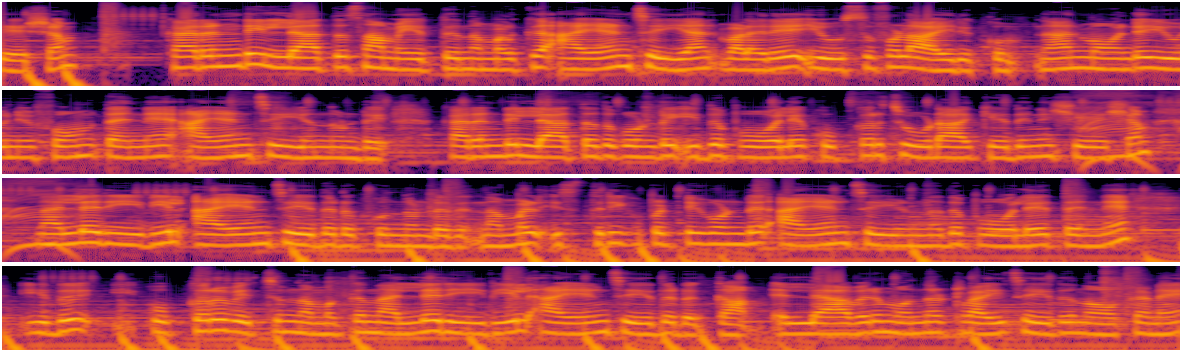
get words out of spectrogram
ശേഷം കറണ്ട് ഇല്ലാത്ത സമയത്ത് നമ്മൾക്ക് അയൺ ചെയ്യാൻ വളരെ യൂസ്ഫുൾ ആയിരിക്കും. ഞാൻ മോന്റെ യൂണിഫോം തന്നെ അയൺ ചെയ്യുന്നുണ്ട്. കറണ്ട് ഇല്ലാത്തത് കൊണ്ട് ഇതുപോലെ കുക്കർ ചൂടാക്കിയതിന് ശേഷം നല്ല രീതിയിൽ അയൺ ചെയ്തെടുക്കുന്നുണ്ട്. നമ്മൾ ഇസ്ത്രി പെട്ടി കൊണ്ട് അയൺ ചെയ്യുന്നത് പോലെ തന്നെ ഇത് കുക്കർ വെച്ചും നമുക്ക് നല്ല രീതിയിൽ അയൺ ചെയ്തെടുക്കാം. എല്ലാവരും ഒന്ന് ട്രൈ ചെയ്ത് നോക്കണേ.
